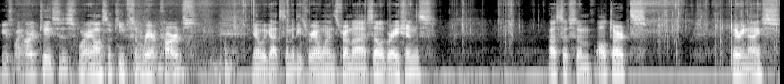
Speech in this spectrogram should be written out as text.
Here's my hard cases, where I also keep some rare cards. You know, we got some of these rare ones from uh, Celebrations. Also some alt arts. Very nice.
